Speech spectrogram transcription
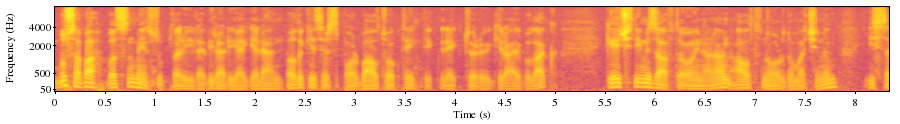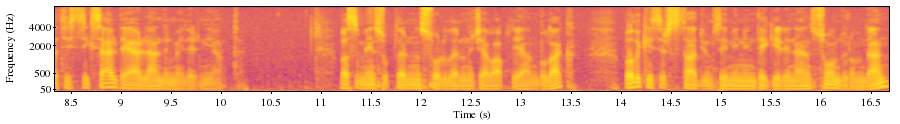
Bu sabah basın mensuplarıyla bir araya gelen Balıkesir Spor Baltok Teknik Direktörü Giray Bulak, geçtiğimiz hafta oynanan Altın Ordu maçının istatistiksel değerlendirmelerini yaptı. Basın mensuplarının sorularını cevaplayan Bulak, Balıkesir Stadyum zemininde gelinen son durumdan,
